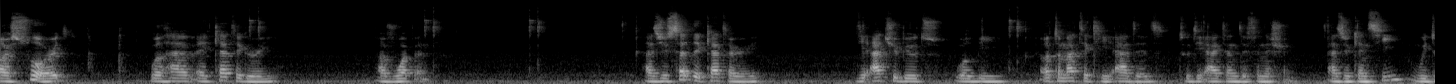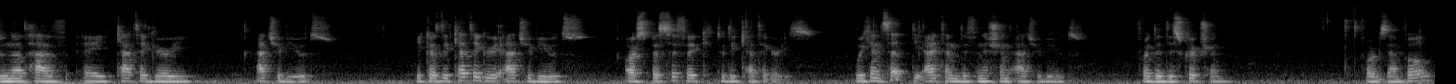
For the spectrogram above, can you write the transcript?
Our sword will have a category of weapon. As you set the category, the attributes will be automatically added to the item definition. As you can see, we do not have a category attributes because the category attributes are specific to the categories. We can set the item definition attribute for the description. For example,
